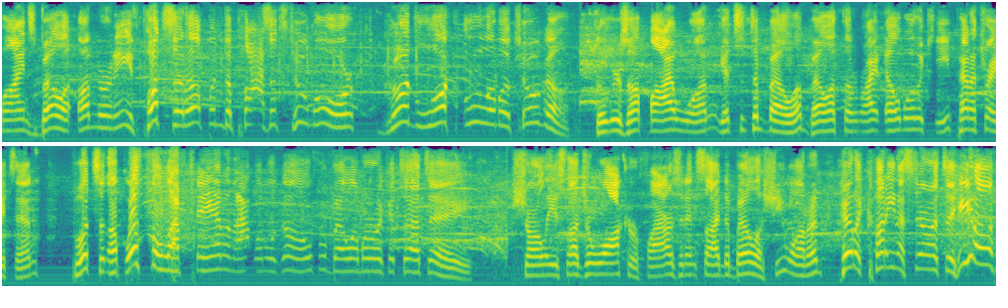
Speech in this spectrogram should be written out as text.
finds Bella underneath, puts it up, and deposits two more. Good look, Ula Motuga. Cougars up by one, gets it to Bella. Bella at the right elbow of the key, penetrates in, puts it up with the left hand, and that one will go for Bella Murekatete. Charlisse Leger-Walker fires it inside to Bella. She wanted hit a cutting Astera Tuhina.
